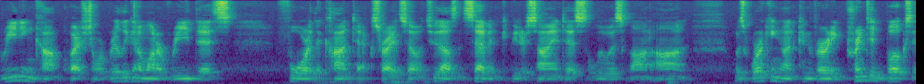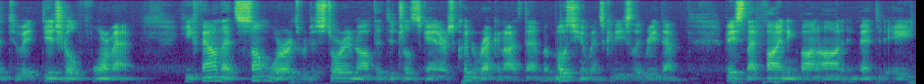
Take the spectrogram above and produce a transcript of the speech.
reading comp question. We're really going to want to read this for the context, right? So in 2007, computer scientist Louis von Ahn was working on converting printed books into a digital format. He found that some words were distorted enough that digital scanners couldn't recognize them, but most humans could easily read them. Based on that finding, von Ahn invented a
